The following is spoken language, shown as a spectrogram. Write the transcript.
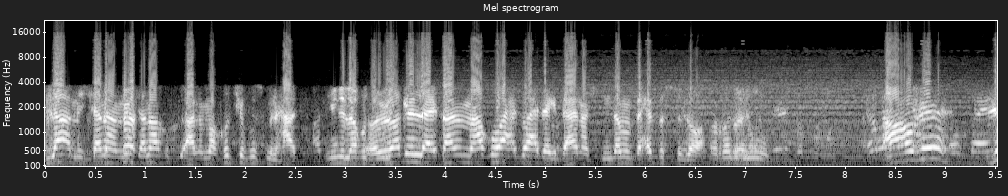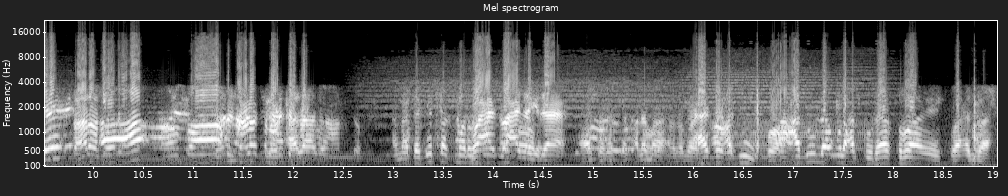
لا مش أنا مش أنا. اخد أنا ما أخدش فلوس من حد. مين اللي هياخد الراجل اللي هيتعامل معاكم واحد واحد يا جدعان عشان ده ما بيحب الصداع. الراجل اهو جه آه آه تعالى عشان أوريك. أنا لك مرة. واحد واحد يا جدعان. أنا ما أنا ما عدو. عدو. لا اول على الكوره إيه واحد واحد.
